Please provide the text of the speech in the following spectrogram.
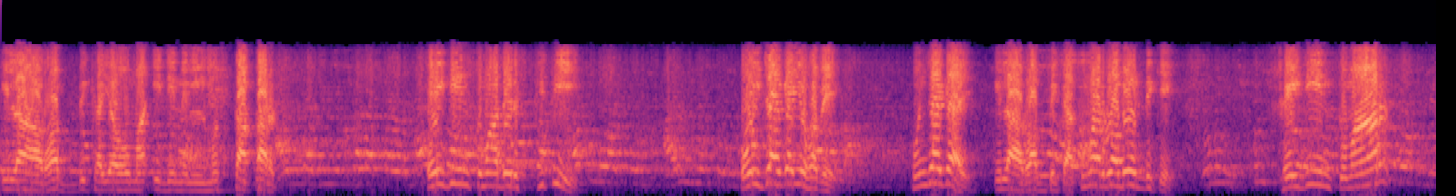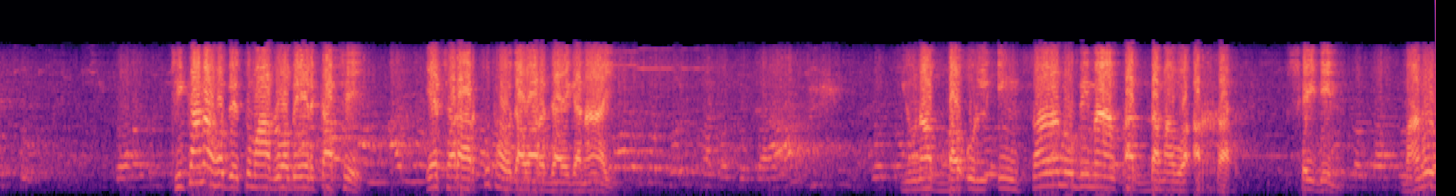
ইলা রব্বিকা ইদিনিল মুস্তাকার। এই দিন তোমাদের স্থিতি ওই জায়গায় হবে। কোন জায়গায়? ইলা রব্বিকা, তোমার রবের দিকে। সেই দিন তোমার ঠিকানা হবে তোমার রবের কাছে। এছাড়া আর কোথাও যাওয়ার জায়গা নাই। সেই দিন। মানুষ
